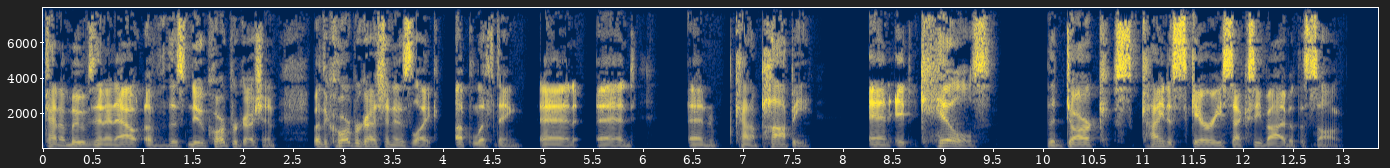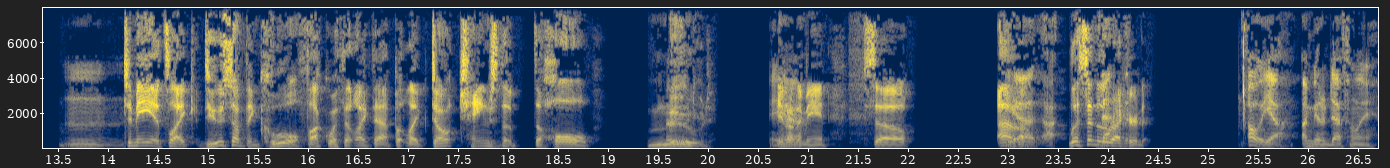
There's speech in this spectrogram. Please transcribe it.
kind of moves in and out of this new chord progression. But the chord progression is like uplifting and and and kind of poppy and it kills the dark kind of scary sexy vibe of the song. Mm. To me it's like do something cool, fuck with it like that, but like don't change the the whole mood. Mood. You know what I mean? So I don't know. Yeah, I- Listen to the that- record. Oh yeah, I'm gonna definitely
